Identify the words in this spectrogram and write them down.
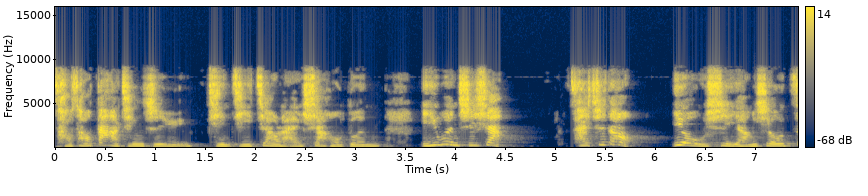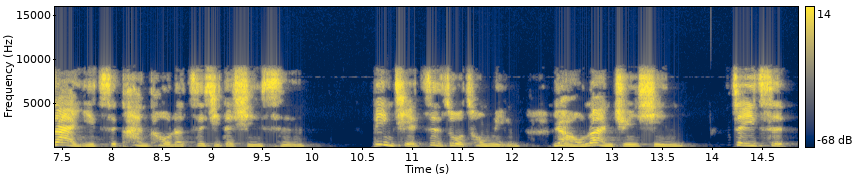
曹操大惊之余，紧急叫来夏侯惇，一问之下，才知道又是杨修再一次看透了自己的心思，并且自作聪明，扰乱军心。这一次，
